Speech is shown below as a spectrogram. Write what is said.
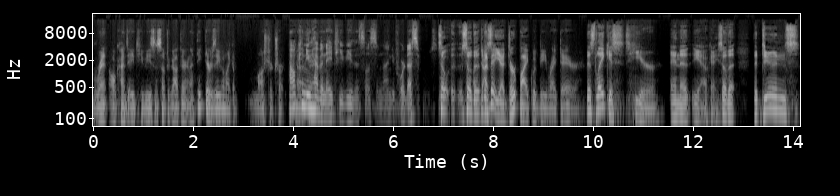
rent all kinds of ATVs and stuff to go out there, and I think there was even like a monster truck. How can you have an ATV that's less than 94 decibels? so so the I bet yeah, dirt bike would be right there. this lake is here, and the yeah okay. So the the dunes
